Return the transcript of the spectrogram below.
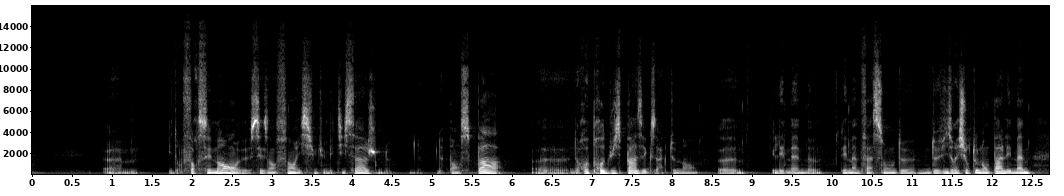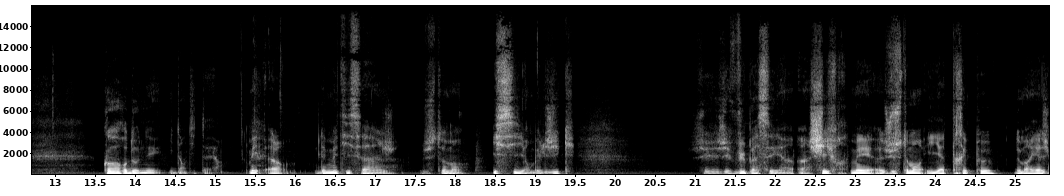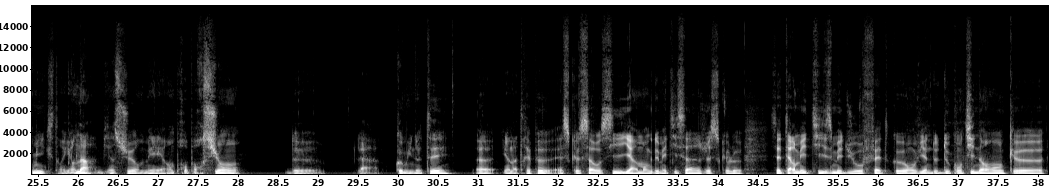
et donc forcément, ces enfants issus du métissage ne, ne pensent pas, ne reproduisent pas exactement les mêmes, les mêmes façons de, vivre et surtout n'ont pas les mêmes coordonnées identitaires. Mais alors, les métissages, justement, ici en Belgique, j'ai vu passer un, chiffre, mais euh, justement, il y a très peu de mariages mixtes. Il y en a, bien sûr, mais en proportion de la communauté, euh, il y en a très peu. Est-ce que ça aussi, il y a un manque de métissage? Est-ce que le, cet hermétisme est dû au fait qu'on vienne de deux continents, que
